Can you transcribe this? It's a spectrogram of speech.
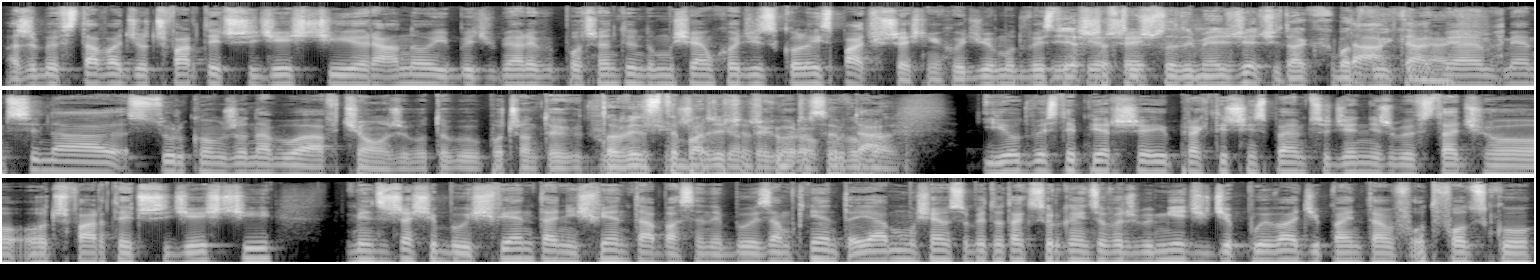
A żeby wstawać o 4.30 rano i być w miarę wypoczętym, to musiałem chodzić z kolei spać wcześniej. Chodziłem o 21. Jeszcze wtedy miałeś dzieci, tak? Chyba tak, tak. Miałem, miałem, syna z córką, żona była w ciąży, bo to był początek To więc tym bardziej ciężko roku. Sobie tak. I o 21 praktycznie spałem codziennie, żeby wstać o, o 4.30 w międzyczasie były święta, nie święta, baseny były zamknięte. Ja musiałem sobie to tak zorganizować, żeby mieć gdzie pływać i pamiętam w Otwocku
